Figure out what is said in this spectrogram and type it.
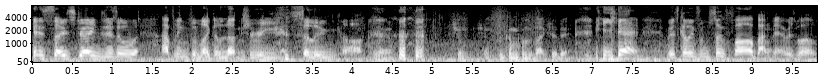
it's so strange. It's all happening from like a luxury saloon car. Yeah. shouldn't, shouldn't coming from the back, should it? yeah, but it's coming from so far back there as well.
